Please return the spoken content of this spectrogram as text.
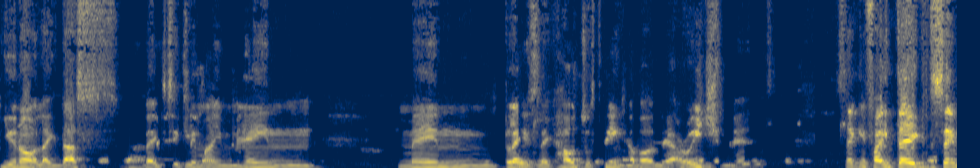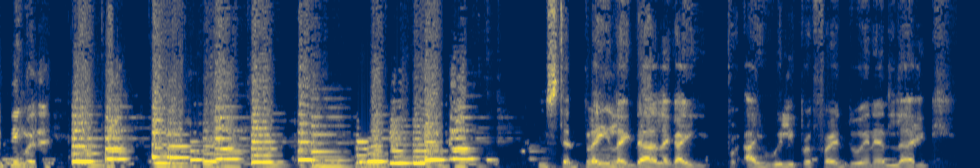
You know, like that's basically my main main place, like how to think about the arrangement. It's like if I take the same thing with it instead playing like that, like I I really prefer doing it like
